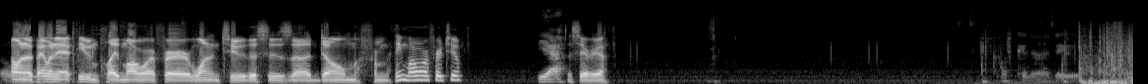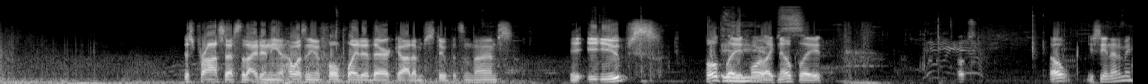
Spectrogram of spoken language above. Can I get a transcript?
Oh, and if anyone even played Modern Warfare 1 and 2, this is uh, Dome from, I think, Modern Warfare 2, Yeah. this area. What can I do? This process that I didn't even, I wasn't even full plated there. God, I'm stupid sometimes. Y- Oops. Full plate, more like no plate. Oops. Oh, you see an enemy?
